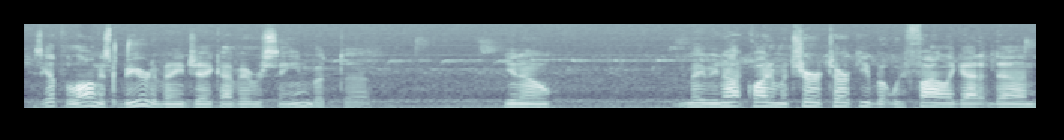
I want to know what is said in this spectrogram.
he's got the longest beard of any Jake I've ever seen, but uh, you know, maybe not quite a mature turkey, but we finally got it done.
